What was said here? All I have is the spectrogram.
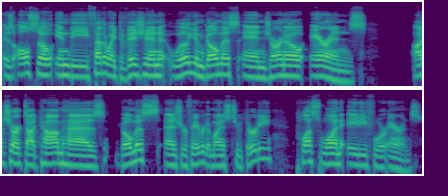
is also in the featherweight division. William Gomez and Jarno Errens. Oddshark.com has Gomez as your favorite at minus 230, plus 180 for Errens.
